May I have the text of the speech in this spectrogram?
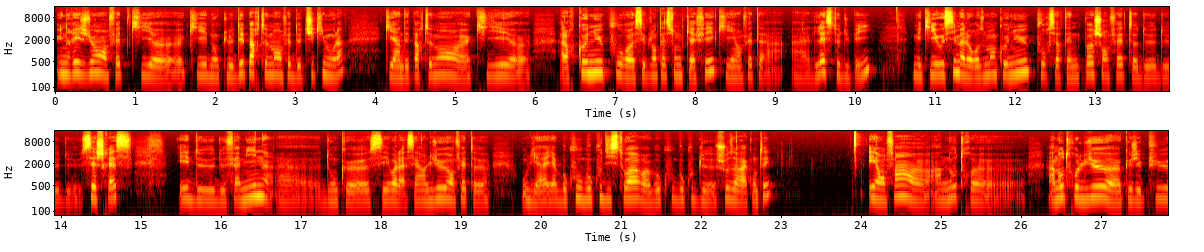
Une région en fait qui, euh, qui est donc le département en fait de Chiquimula, qui est un département euh, qui est euh, alors connu pour ses plantations de café, qui est en fait à, à l'est du pays, mais qui est aussi malheureusement connu pour certaines poches en fait de, de- sécheresse et de, de famine. Donc c'est voilà, un lieu en fait où il y a, y a beaucoup beaucoup d'histoires, beaucoup beaucoup de choses à raconter. Et enfin, euh, un, autre, euh, un autre lieu euh, que j'ai pu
